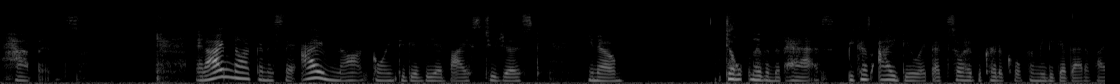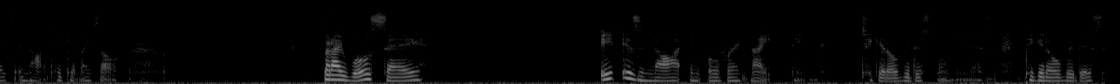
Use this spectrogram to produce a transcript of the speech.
happens. And I'm not going to say, I'm not going to give the advice to just, you know, don't live in the past because I do it. That's so hypocritical for me to give that advice and not take it myself. But I will say, it is not an overnight thing to get over this loneliness, to get over this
